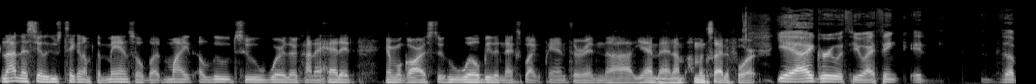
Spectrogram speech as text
not necessarily who's taking up the mantle, but might allude to where they're kind of headed in regards to who will be the next Black Panther. And uh, yeah, man, I'm, I'm excited for it. Yeah, I agree with you. I think it the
